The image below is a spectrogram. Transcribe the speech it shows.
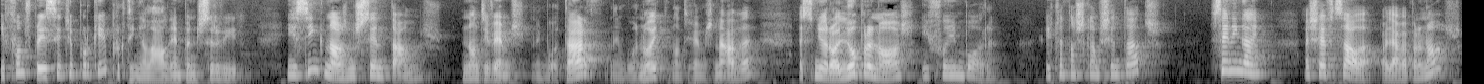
E fomos para esse sítio porquê? Porque tinha lá alguém para nos servir. E assim que nós nos sentámos, não tivemos nem boa tarde, nem boa noite, não tivemos nada, a senhora olhou para nós e foi embora. E portanto nós ficámos sentados, sem ninguém. A chefe de sala olhava para nós,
